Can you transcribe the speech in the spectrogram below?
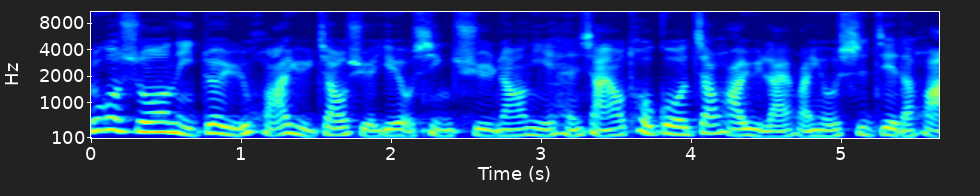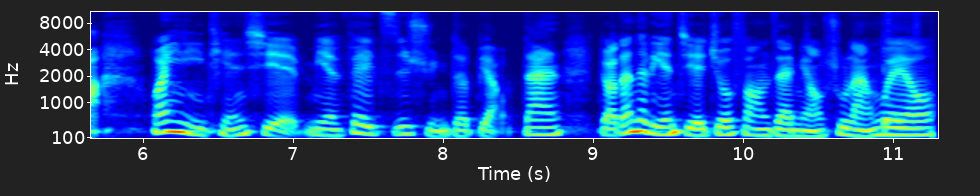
如果说你对于华语教学也有兴趣，然后你很想要透过教华语来环游世界的话，欢迎你填写免费咨询的表单，表单的链接就放在描述栏位哦。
